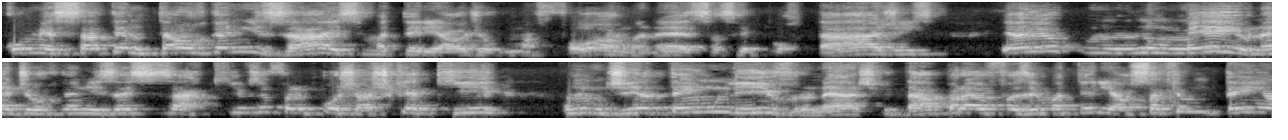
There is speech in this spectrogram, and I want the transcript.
começar a tentar organizar esse material de alguma forma, né, essas reportagens. E aí, eu, no meio né, de organizar esses arquivos, eu falei, poxa, acho que aqui um dia tem um livro, né? Acho que dá para fazer material. Só que eu não tenho,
